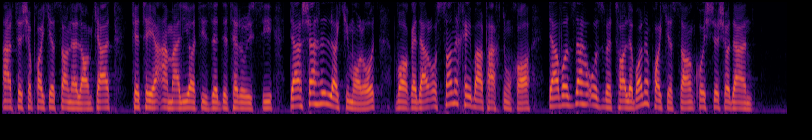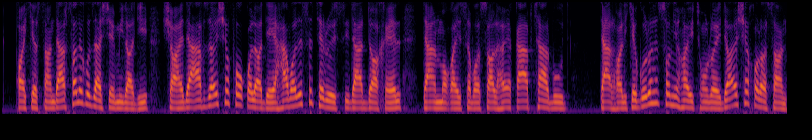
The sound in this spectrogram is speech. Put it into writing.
ارتش پاکستان اعلام کرد که طی عملیاتی ضد تروریستی در شهر لاکیمارود واقع در استان خیبر پختونخوا دوازده عضو طالبان پاکستان کشته شدند. پاکستان در سال گذشته میلادی شاهد افزایش فوقالعاده حوادث تروریستی در داخل در مقایسه با سالهای قبلتر بود. در حالی که گروه سنی های تونروی داعش خراسان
